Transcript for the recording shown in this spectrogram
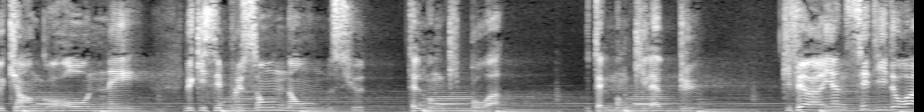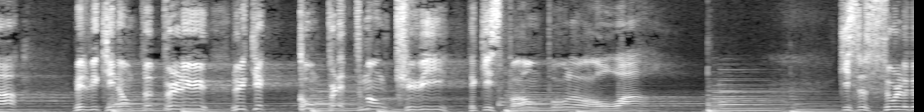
lui qui a un gros nez, lui qui sait plus son nom, monsieur, tellement qu'il boit, ou tellement qu'il a bu, qui fait rien de ses dix doigts, mais lui qui n'en peut plus, lui qui est complètement cuit et qui se prend pour le roi qui se saoule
